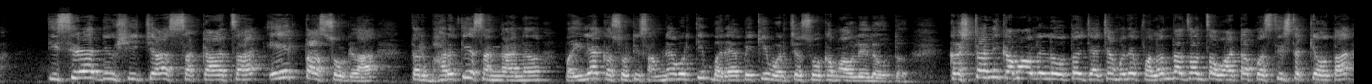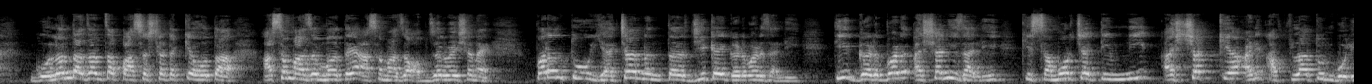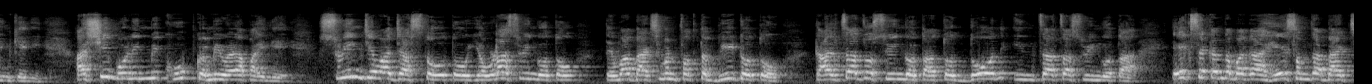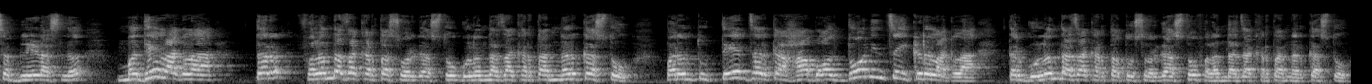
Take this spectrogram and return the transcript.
तिसऱ्या दिवशीच्या सकाळचा एक तास सोडला तर भारतीय संघानं पहिल्या कसोटी सामन्यावरती बऱ्यापैकी वर्चस्व कमावलेलं होतं. कष्टाने कमावलेलं होतं ज्याच्यामध्ये फलंदाजांचा वाटा पस्तीस टक्के होता गोलंदाजांचा पासष्ट टक्के होता असं माझं मत आहे असं माझं ऑब्झर्वेशन आहे. परंतु याच्यानंतर जी काही गडबड झाली ती गडबड अशानी झाली की समोरच्या टीमनी अशक्य आणि अफलातून बॉलिंग केली. अशी बॉलिंग मी खूप कमी वेळा पाहिली आहे स्विंग जेव्हा जास्त होतो एवढा स्विंग होतो तेव्हा बॅट्समन फक्त बीट होतो. कालचा जो स्विंग होता तो दोन इंचाचा स्विंग होता. एक सेकंद बघा हे समजा बॅटचं ब्लेड असलं मध्ये लागला तर फलंदाजा करता स्वर्ग असतो गोलंदाजा करता नर्क असतो. परंतु तेच जर का हा बॉल दोन इंच इकडे लागला तर गोलंदाजा करता तो स्वर्ग असतो फलंदाजा करता नर्क असतो.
